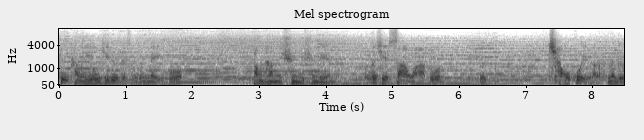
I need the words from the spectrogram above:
对抗游击队的时候，是美国帮他们训训练的，而且萨瓦多的侨汇啊，那个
